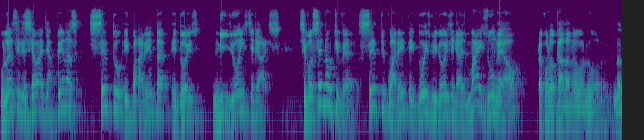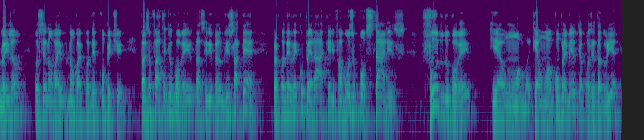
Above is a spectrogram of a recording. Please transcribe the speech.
o lance inicial é de apenas 142 milhões de reais. Se você não tiver 142 milhões de reais mais um real para colocar lá no, no, no, leilão, você não vai, não vai poder competir. Mas o fato é que o Correio está se livrando disso até para poder recuperar aquele famoso Postales, fundo do Correio, que é, um, que é um complemento de aposentadoria,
